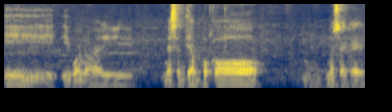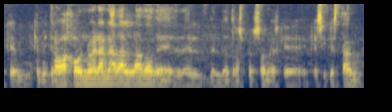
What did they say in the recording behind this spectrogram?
y, y, bueno, ahí me sentía un poco, no sé, que, que, mi trabajo no era nada al lado del de, de, otras personas que, que, sí que están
